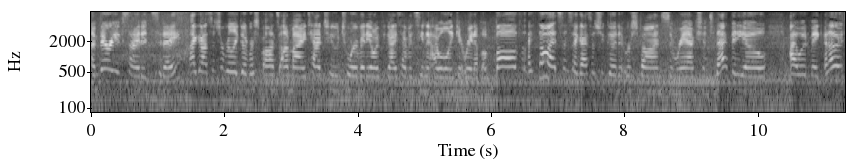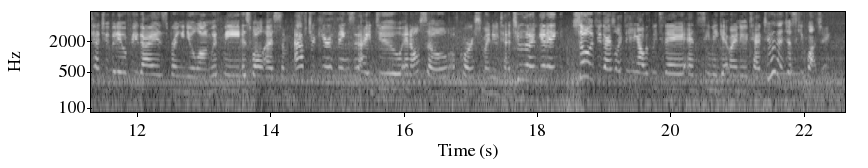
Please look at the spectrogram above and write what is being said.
I'm very excited today. I got such a really good response on my tattoo tour video. If you guys haven't seen it, I will link it right up above. I thought since I got such a good response and reaction to that video, I would make another tattoo video for you guys, bringing you along with me, as well as some aftercare things that I do, and also, of course, my new tattoo that I'm getting. So if you guys like to hang out with me today and see me get my new tattoo, then just keep watching.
